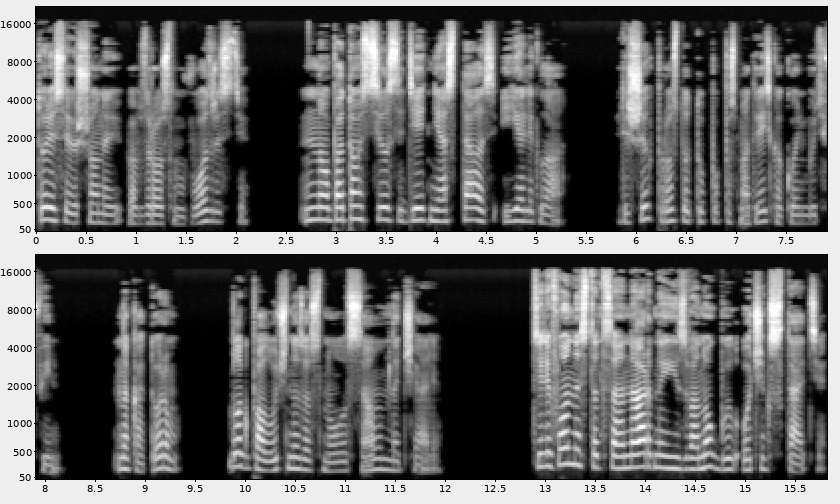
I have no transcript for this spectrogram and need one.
то ли совершенной во взрослом возрасте. Но потом сил сидеть не осталось, и я легла, решив просто тупо посмотреть какой-нибудь фильм, на котором благополучно заснула в самом начале. Телефонный стационарный звонок был очень кстати.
